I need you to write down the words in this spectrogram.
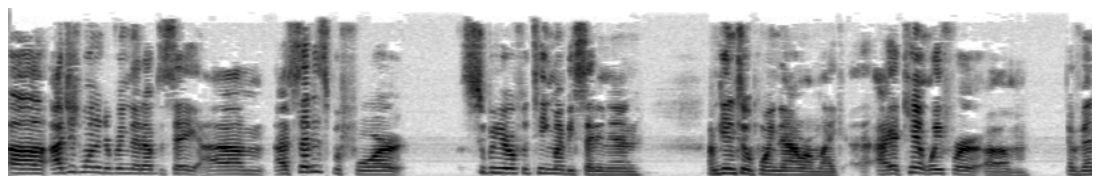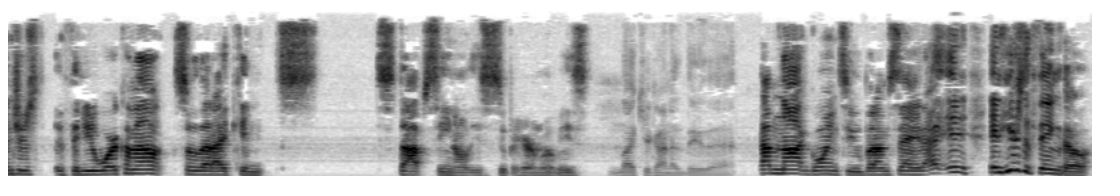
uh, I just wanted to bring that up to say, um, I've said this before superhero fatigue might be setting in. I'm getting to a point now where I'm like, I, I can't wait for um, Avengers: Infinity War to come out so that I can s- stop seeing all these superhero movies. Like you're gonna do that. I'm not going to, but I'm saying. I, and, and here's the thing, though.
